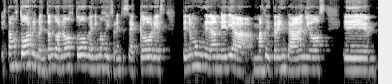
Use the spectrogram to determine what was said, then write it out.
estamos todos reinventándonos, todos venimos de diferentes sectores, tenemos una edad media más de 30 años. Eh,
